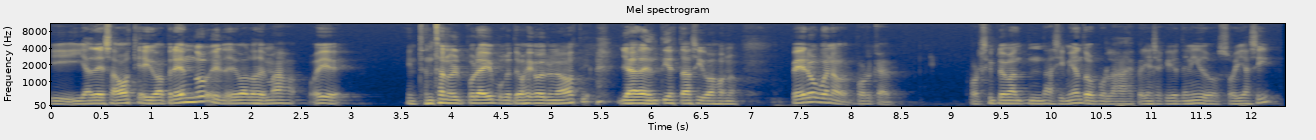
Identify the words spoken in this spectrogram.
Y, ya de esa hostia yo aprendo y le digo a los demás, oye, intenta no ir por ahí porque te vas a llevar una hostia. Ya en ti está así bajo no. Pero bueno, porque, por simple nacimiento, por las experiencias que yo he tenido, soy así.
